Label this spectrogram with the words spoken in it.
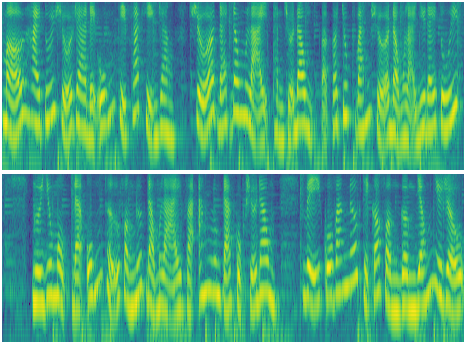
mở hai túi sữa ra để uống thì phát hiện rằng sữa đã đông lại thành sữa đông và có chút ván sữa động lại dưới đáy túi. Người du mục đã uống thử phần nước động lại và ăn luôn cả cục sữa đông. Vị của ván nước thì có phần gần giống như rượu.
